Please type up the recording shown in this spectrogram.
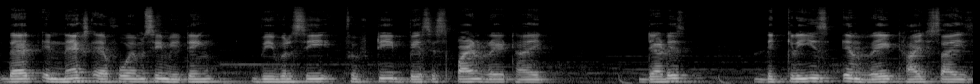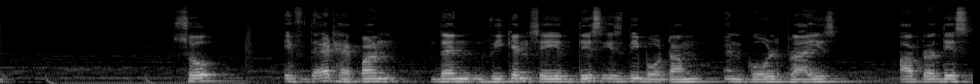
that in next FOMC meeting we will see 50 basis point rate hike. That is decrease in rate hike size. So if that happen then we can say this is the bottom and gold price after this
